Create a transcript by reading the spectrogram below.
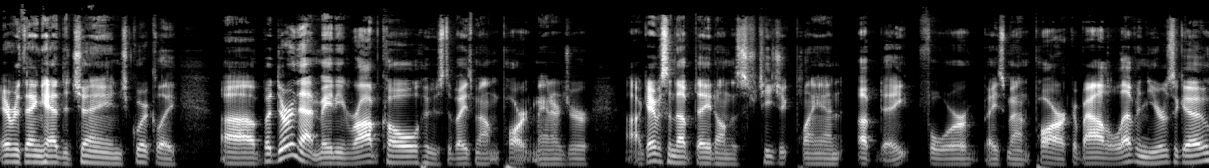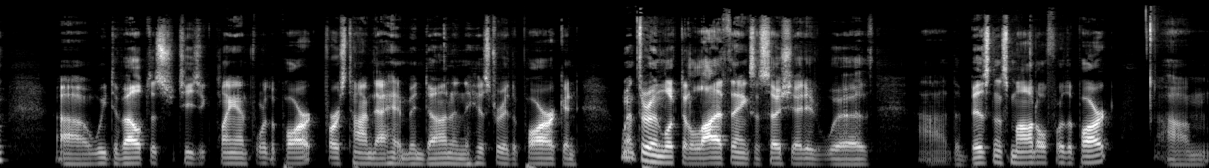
everything had to change quickly. Uh, but during that meeting, Rob Cole, who's the Bays Mountain Park manager, uh, gave us an update on the strategic plan update for Bays Mountain Park. About 11 years ago, uh, we developed a strategic plan for the park. First time that had been done in the history of the park. And went through and looked at a lot of things associated with uh, the business model for the park, um,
